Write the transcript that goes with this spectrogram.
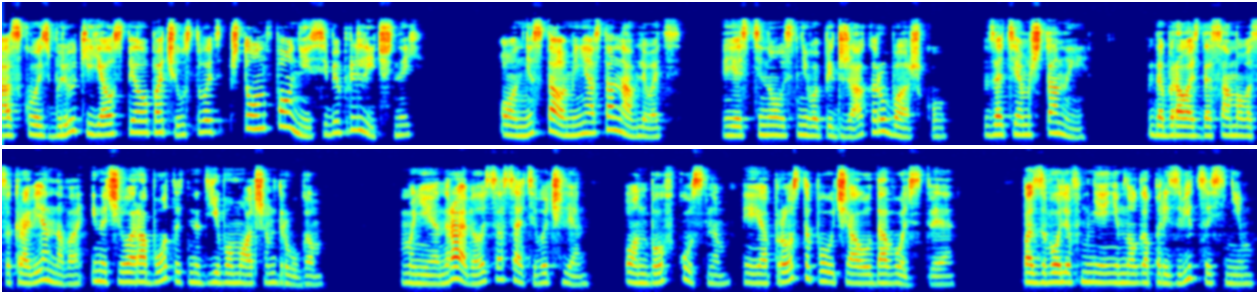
А сквозь брюки я успела почувствовать, что он вполне себе приличный. Он не стал меня останавливать. Я стянула с него пиджак и рубашку, затем штаны, добралась до самого сокровенного и начала работать над его младшим другом. Мне нравилось сосать его член. Он был вкусным, и я просто получала удовольствие. Позволив мне немного порезвиться с ним,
